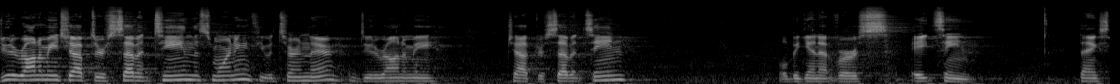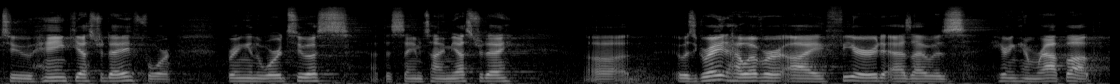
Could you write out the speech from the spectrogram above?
Deuteronomy chapter 17 this morning, if you would turn there. Deuteronomy chapter 17. We'll begin at verse 18. Thanks to Hank yesterday for bringing the word to us at the same time yesterday. Uh, it was great, however, I feared as I was hearing him wrap up,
